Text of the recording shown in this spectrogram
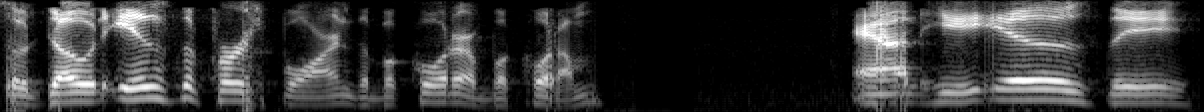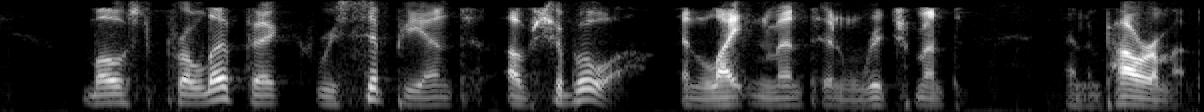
So Dode is the firstborn, the Bakura of Bakurim, and he is the most prolific recipient of Shabua, enlightenment, enrichment, and empowerment.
